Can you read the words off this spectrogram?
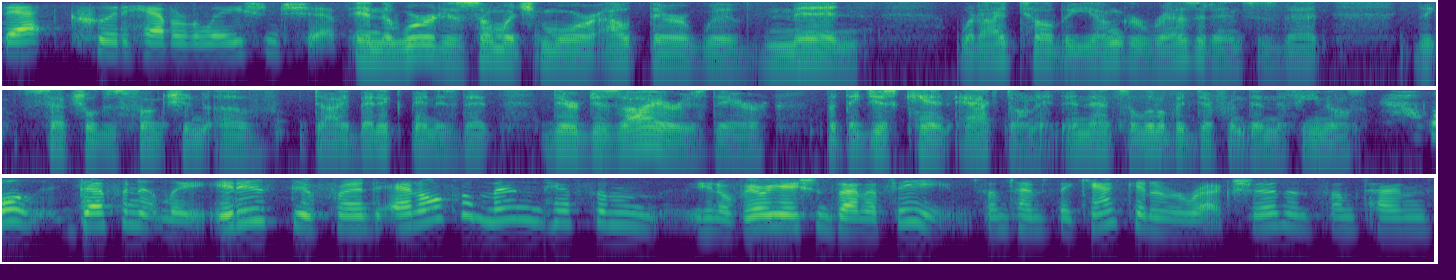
that could have a relationship. And the word is so much more out there with men. What I tell the younger residents is that the sexual dysfunction of diabetic men is that their desire is there, but they just can't act on it. And that's a little bit different than the females. Well, definitely. It is different. And also men have some, you know, variations on a theme. Sometimes they can't get an erection and sometimes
